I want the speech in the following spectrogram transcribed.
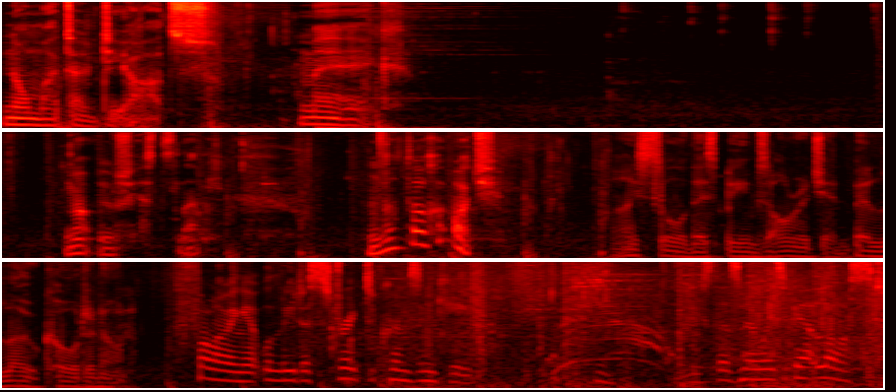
No matter the odds. Myk. No, już jest z nami. No to chodź. I saw this beam's origin below Cordonon. Following it will lead us straight to Crimson Keep. Hmm, At least there's no way to get lost.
